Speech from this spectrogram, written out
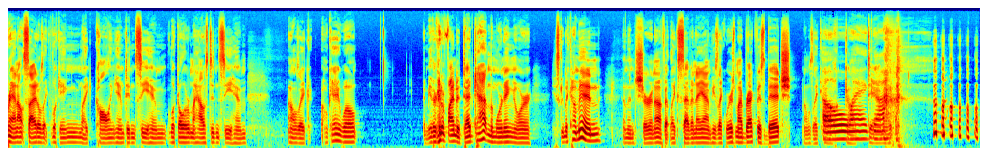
ran outside. I was like looking, like calling him, didn't see him, looked all over my house, didn't see him. And I was like, okay, well, I'm either going to find a dead cat in the morning or he's going to come in. And then sure enough, at like 7 a.m., he's like, where's my breakfast, bitch? And I was like, oh, Oh God my damn God. it.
